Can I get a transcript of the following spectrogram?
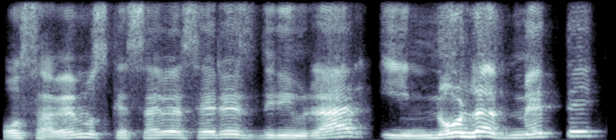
o sabemos que sabe hacer es driblar y no las mete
